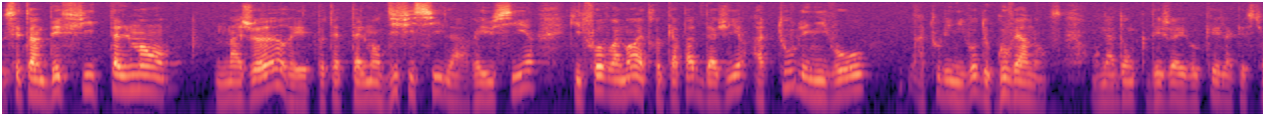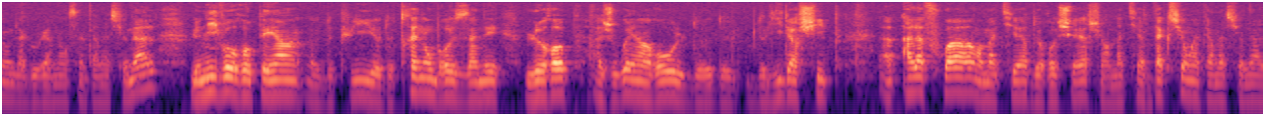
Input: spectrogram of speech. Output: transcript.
C'est un défi tellement majeur et peut-être tellement difficile à réussir qu'il faut vraiment être capable d'agir à tous les niveaux à tous les niveaux de gouvernance. On a donc déjà évoqué la question de la gouvernance internationale. Le niveau européen, euh, depuis euh, de très nombreuses années, l'Europe a joué un rôle de, leadership euh, à la fois en matière de recherche et en matière d'action internationale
